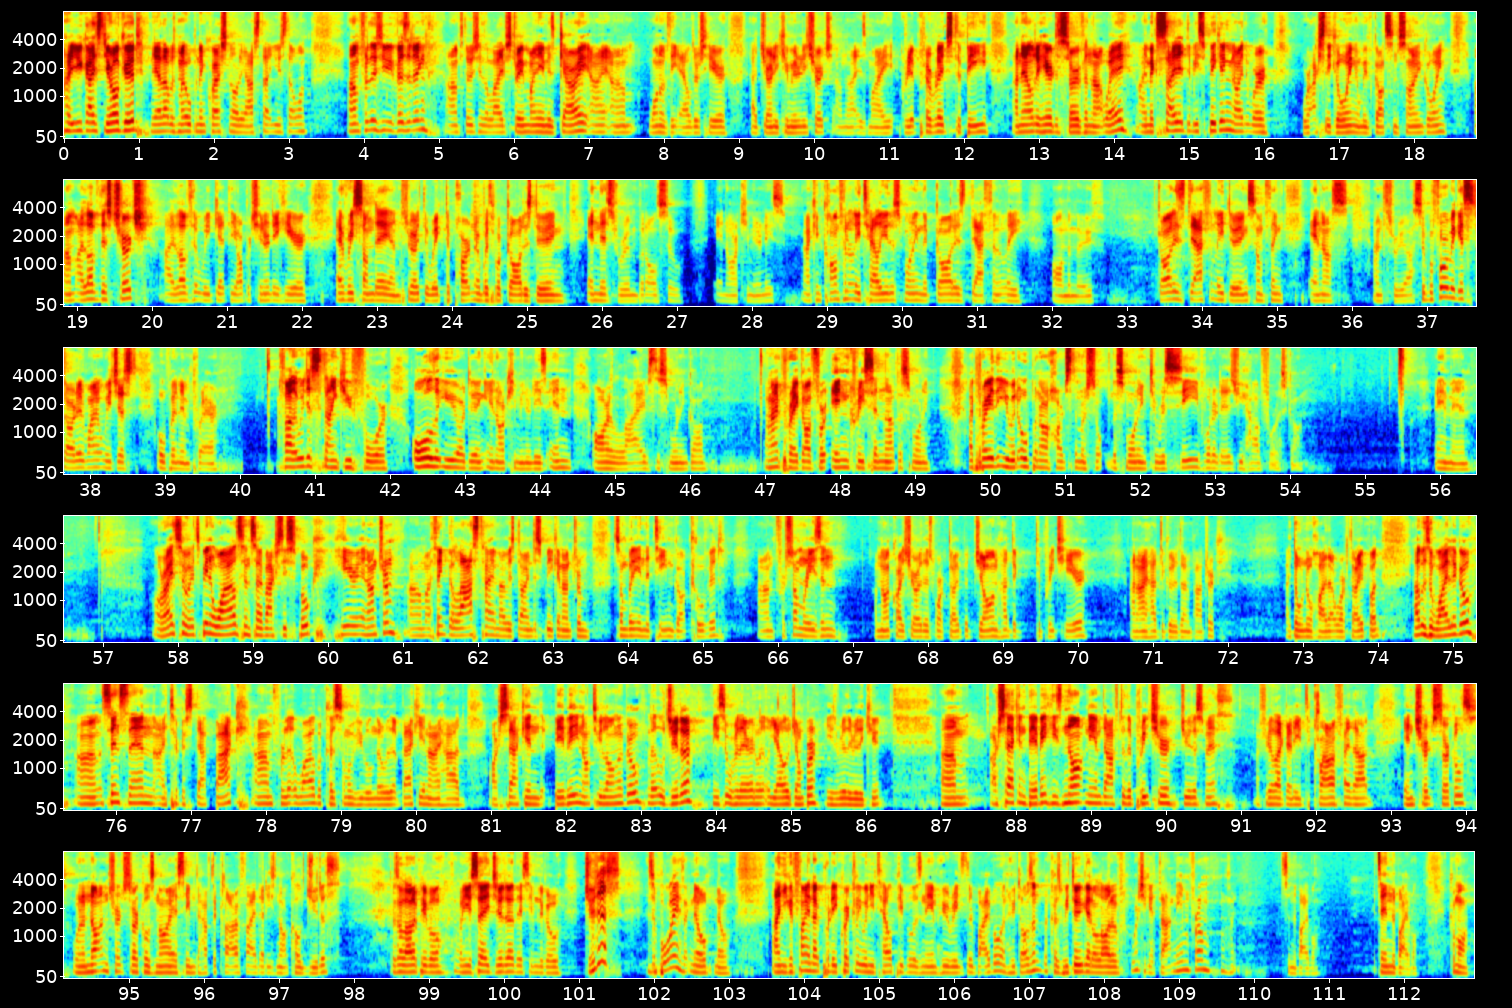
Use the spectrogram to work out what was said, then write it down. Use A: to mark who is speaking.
A: Are you guys, you're all good? Yeah, that was my opening question. I already asked that, used that one. Um, for those of you visiting, um, for those of you in the live stream, my name is Gary. I am one of the elders here at Journey Community Church, and that is my great privilege to be an elder here to serve in that way. I'm excited to be speaking now that we're we're actually going and we've got some sound going. Um, I love this church. I love that we get the opportunity here every Sunday and throughout the week to partner with what God is doing in this room, but also in our communities. I can confidently tell you this morning that God is definitely on the move. God is definitely doing something in us and through us. So before we get started, why don't we just open in prayer? Father, we just thank you for all that you are doing in our communities, in our lives this morning, God. And I pray, God, for increase in that this morning. I pray that you would open our hearts this morning to receive what it is you have for us, God. Amen. All right, so it's been a while since I've actually spoke here in Antrim. Um, I think the last time I was down to speak in Antrim, somebody in the team got COVID, and for some reason, I'm not quite sure how this worked out, but John had to, to preach here, and I had to go to Downpatrick. I don't know how that worked out, but that was a while ago. Um, since then, I took a step back um, for a little while because some of you will know that Becky and I had our second baby not too long ago, little Judah. He's over there in a little yellow jumper. He's really, really cute. Um, our second baby, he's not named after the preacher, Judah Smith. I feel like I need to clarify that in church circles. When I'm not in church circles now, I seem to have to clarify that he's not called Judith. Because a lot of people, when you say Judah, they seem to go, Judith? Is a boy? It's like, no, no. And you can find out pretty quickly when you tell people his name who reads their Bible and who doesn't, because we do get a lot of, where'd you get that name from? I was like, it's in the Bible. It's in the Bible. Come on.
